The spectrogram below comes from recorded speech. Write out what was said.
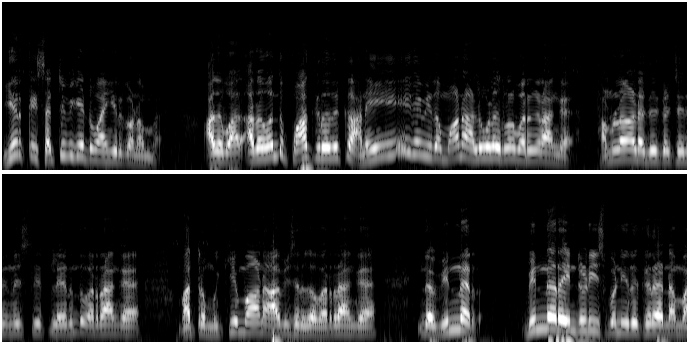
இயற்கை சர்டிஃபிகேட் வாங்கியிருக்கோம் நம்ம. அது வ- அதை வந்து பார்க்குறதுக்கு அநேக விதமான அலுவலர்கள் வருகிறாங்க. தமிழ்நாடு அக்ரிகல்ச்சர் யூனிவர்சிட்டியிலேருந்து வர்றாங்க மற்ற முக்கியமான ஆஃபீஸர்கள் வர்றாங்க. இந்த வின்னர் வின்னரை இன்ட்ரடியூஸ் பண்ணியிருக்கிற நம்ம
